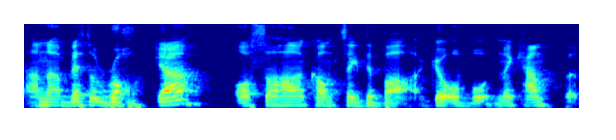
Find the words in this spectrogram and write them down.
Han har blitt rocka, og så har han kommet seg tilbake og vunnet kampen.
